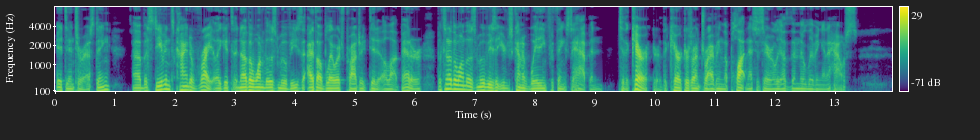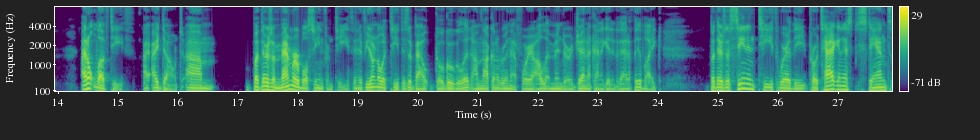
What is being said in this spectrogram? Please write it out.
it's interesting. Uh, but Steven's kind of right. Like it's another one of those movies. I thought Blair Witch Project did it a lot better, but it's another one of those movies that you're just kind of waiting for things to happen to the character. The characters aren't driving the plot necessarily, other than they're living in a house. I don't love Teeth. I, I don't. Um, but there's a memorable scene from Teeth, and if you don't know what Teeth is about, go Google it. I'm not going to ruin that for you. I'll let Minda or Jenna kind of get into that if they'd like. But there's a scene in Teeth where the protagonist stands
